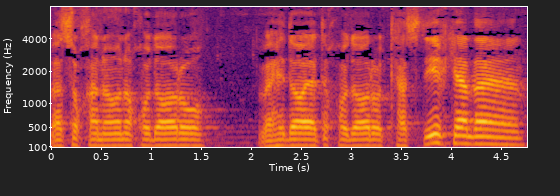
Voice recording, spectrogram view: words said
و سخنان خدا رو و هدایت خدا رو تصدیق کردند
